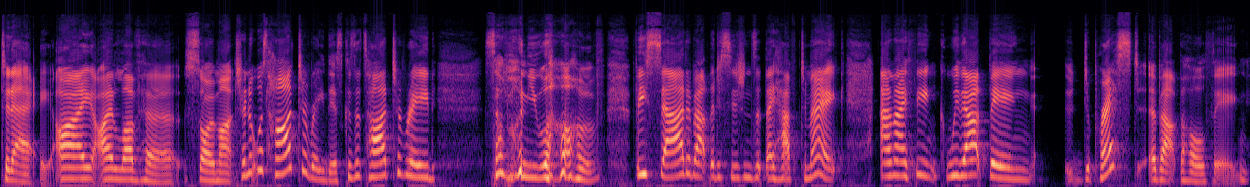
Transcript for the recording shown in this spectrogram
today. I, I love her so much. And it was hard to read this because it's hard to read someone you love be sad about the decisions that they have to make. And I think without being depressed about the whole thing,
